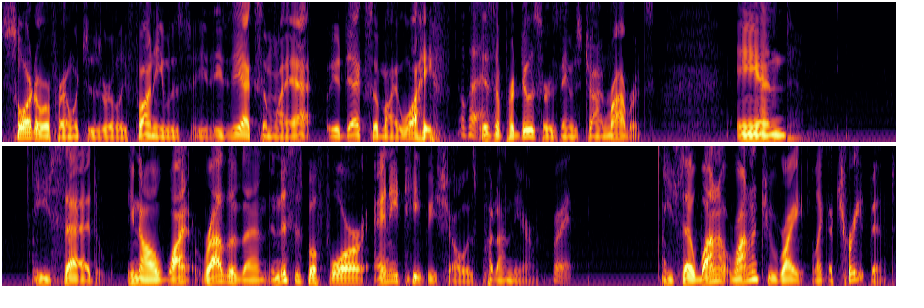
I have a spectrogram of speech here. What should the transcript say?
sort of a friend, which is really funny. He was he- he's the ex of my ex, the ex of my wife. Okay. Is a producer. His name is John Roberts, and he said, you know, why rather than and this is before any TV show was put on the air. Right. He said, why don't why don't you write like a treatment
